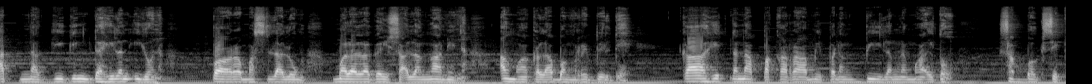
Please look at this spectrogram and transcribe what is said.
at nagiging dahilan iyon para mas lalong malalagay sa alanganin ang mga kalabang rebuilde. Kahit na napakarami pa ng bilang ng mga ito, Sa bagsik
